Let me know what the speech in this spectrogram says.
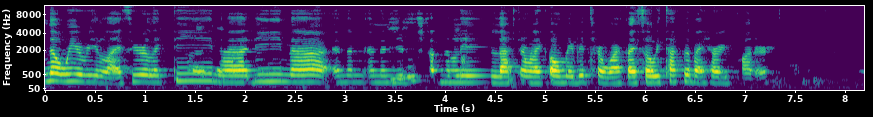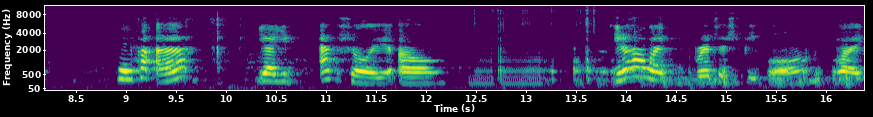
no, we realized. We were like Dina, Dina, and then and then you just suddenly left, and we're like, oh, maybe it's her Wi-Fi. So we talked about Harry Potter. Hey, Pa. Yeah, you actually, um, you know how like British people, like,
